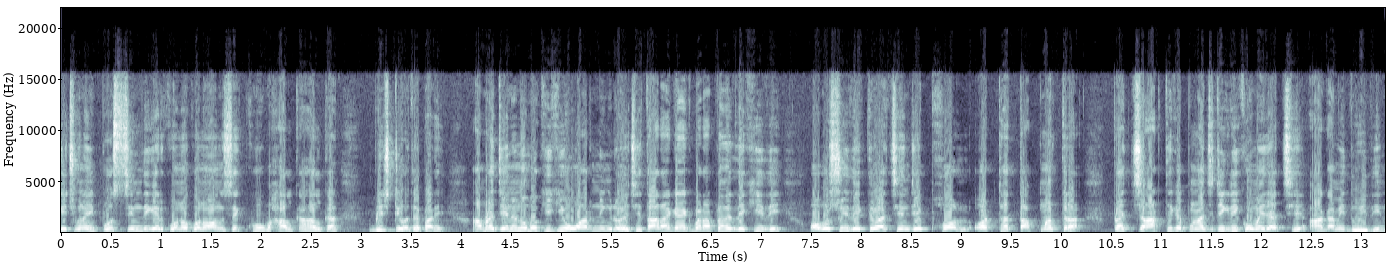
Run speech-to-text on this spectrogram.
কিছু নেই। পশ্চিম দিকের কোনো কোনো অংশে খুব হালকা হালকা বৃষ্টি হতে পারে। আমরা জেনে নেব কী কী ওয়ার্নিং রয়েছে। তার আগে একবার আপনাদের দেখিয়ে দিই। অবশ্যই দেখতে পাচ্ছেন যে ফল, অর্থাৎ তাপমাত্রা, প্রায় চার থেকে পাঁচ ডিগ্রি কমে যাচ্ছে। আগামী দুই দিন,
